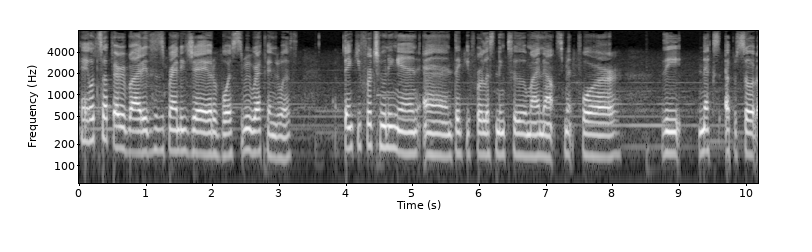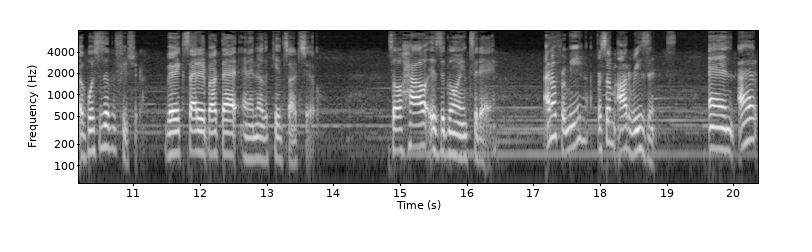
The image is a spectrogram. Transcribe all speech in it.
Hey, what's up, everybody? This is Brandy J, a voice to be reckoned with. Thank you for tuning in and thank you for listening to my announcement for the next episode of Voices of the Future. Very excited about that, and I know the kids are too. So, how is it going today? I know for me, for some odd reasons, and I had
